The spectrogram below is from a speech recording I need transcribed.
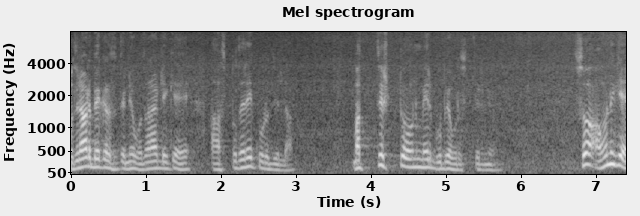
ಒದರಾಡಬೇಕನ್ಸುತ್ತೆ ನೀವು ಒದರಾಡಲಿಕ್ಕೆ ಆಸ್ಪದನೇ ಕೊಡೋದಿಲ್ಲ ಮತ್ತಿಷ್ಟು ಅವನ ಮೇಲೆ ಗುಬೆ ಹೊರಿಸ್ತೀರಿ ನೀವು. ಸೊ ಅವನಿಗೆ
